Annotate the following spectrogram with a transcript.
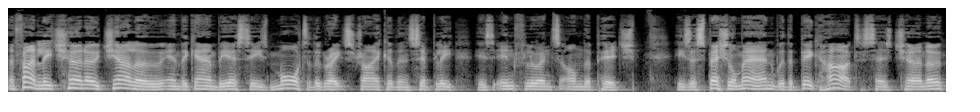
And finally, Cherno Diallo in the Gambia sees more to the great striker than simply his influence on the pitch. He's a special man with a big heart, says Cherno.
